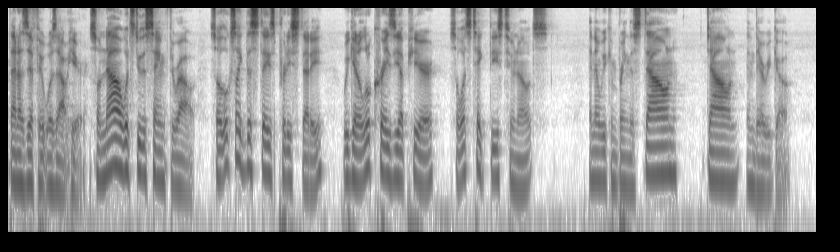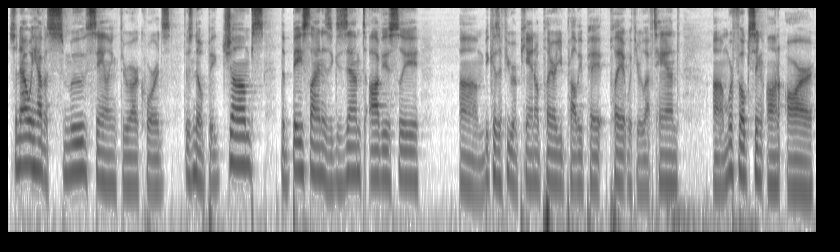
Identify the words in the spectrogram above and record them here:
than as if it was out here. So now let's do the same throughout. So it looks like this stays pretty steady. We get a little crazy up here. So let's take these two notes and then we can bring this down, down, and there we go. So now we have a smooth sailing through our chords. There's no big jumps. The bass line is exempt, obviously, um, because if you were a piano player, you'd probably pay, play it with your left hand. Um, we're focusing on our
